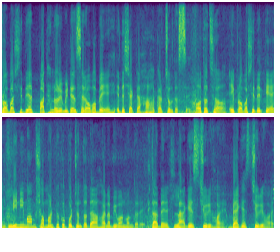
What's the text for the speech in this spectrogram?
প্রবাসীদের পাঠানো রেমিটেন্সের অভাবে এদেশে একটা হাহাকার চলতেছে। অথচ এই প্রবাসীদেরকে মিনিমাম সম্মানটুকু পর্যন্ত দেওয়া হয় না বিমানবন্দরে। তাদের লাগেজ চুরি হয় ব্যাগেজ চুরি হয়।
